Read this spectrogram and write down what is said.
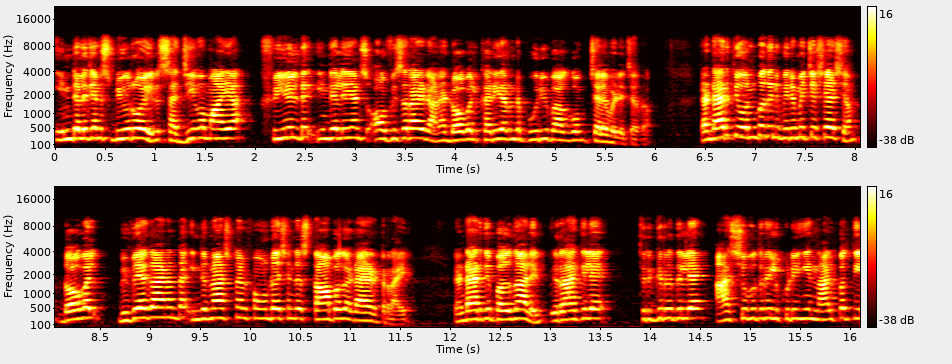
ഇന്റലിജൻസ് ബ്യൂറോയിൽ സജീവമായ ഫീൽഡ് ഇന്റലിജൻസ് ഓഫീസറായിട്ടാണ് ഡോവൽ കരിയറിന്റെ ഭൂരിഭാഗവും ചെലവഴിച്ചത്. രണ്ടായിരത്തി ഒൻപതിൽ വിരമിച്ച ശേഷം ഡോവൽ വിവേകാനന്ദ ഇന്റർനാഷണൽ ഫൗണ്ടേഷന്റെ സ്ഥാപക ഡയറക്ടറായി. രണ്ടായിരത്തി പതിനാലിൽ ഇറാഖിലെ ത്രിഗൃതിലെ ആശുപത്രിയിൽ കുടുങ്ങി നാൽപ്പത്തി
